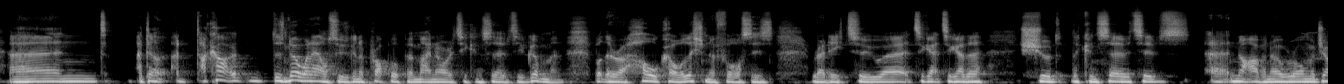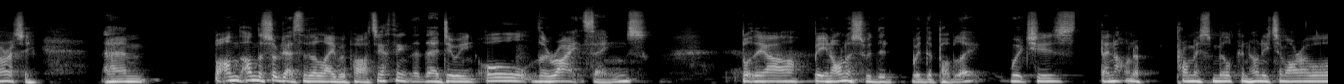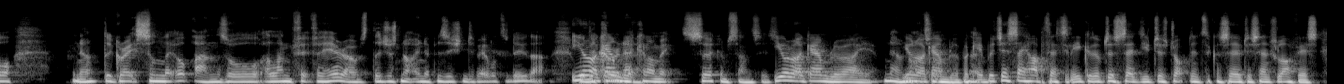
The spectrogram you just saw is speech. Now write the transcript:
And I don't, I, I, can't, there's no one else who's going to prop up a minority conservative government, but there are a whole coalition of forces ready to, uh, to get together should the conservatives uh, not have an overall majority. Um, but on, on the subject of the Labour Party, I think that they're doing all the right things, but they are being honest with the, with the public, which is they're not going to promise milk and honey tomorrow or you know, the great sunlit uplands or a land fit for heroes. They're just not in a position to be able to do that. You're not the current gambler. economic circumstances. You're not a gambler, are you? No, you're not a gambler. Okay, No. but just say hypothetically, because I've just said you've just dropped into the Conservative Central Office,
